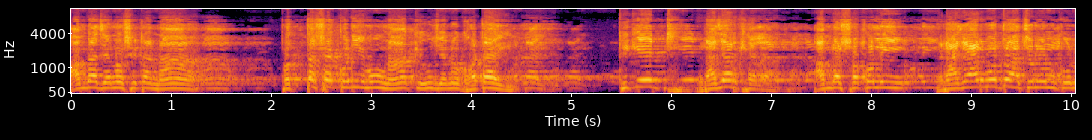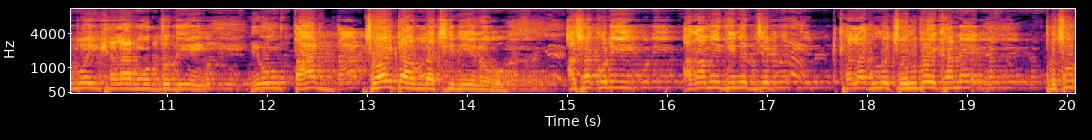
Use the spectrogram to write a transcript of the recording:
আমরা যেন সেটা না প্রত্যাশা করি এবং না কেউ যেন ঘটাই। ক্রিকেট রাজার খেলা। আমরা সকলেই রাজার মতো আচরণ করব এই খেলার মধ্য দিয়ে এবং তার জয়টা আমরা ছিনিয়ে নেব। আশা করি আগামী দিনের যে খেলাগুলো চলবে এখানে প্রচুর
